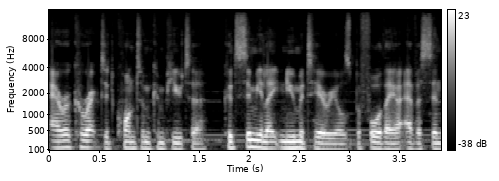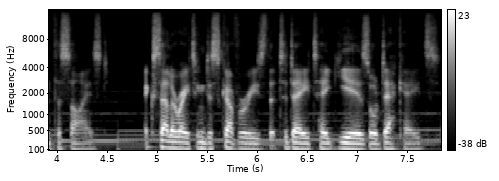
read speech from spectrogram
error corrected quantum computer could simulate new materials before they are ever synthesized, accelerating discoveries that today take years or decades.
